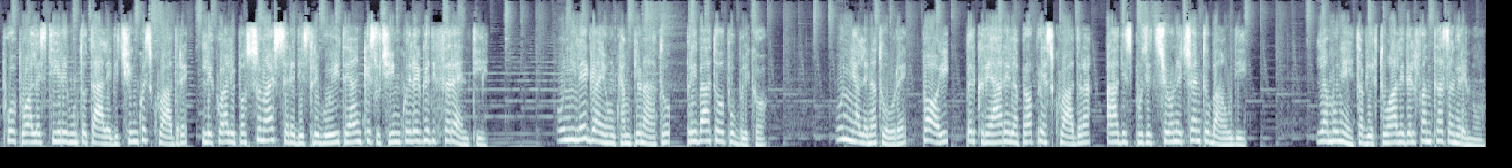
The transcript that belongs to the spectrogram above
può, può allestire un totale di 5 squadre, le quali possono essere distribuite anche su 5 leghe differenti. Ogni lega è un campionato, privato o pubblico. Ogni allenatore, poi, per creare la propria squadra, ha a disposizione 100 baudi. La moneta virtuale del Fantasanremo.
